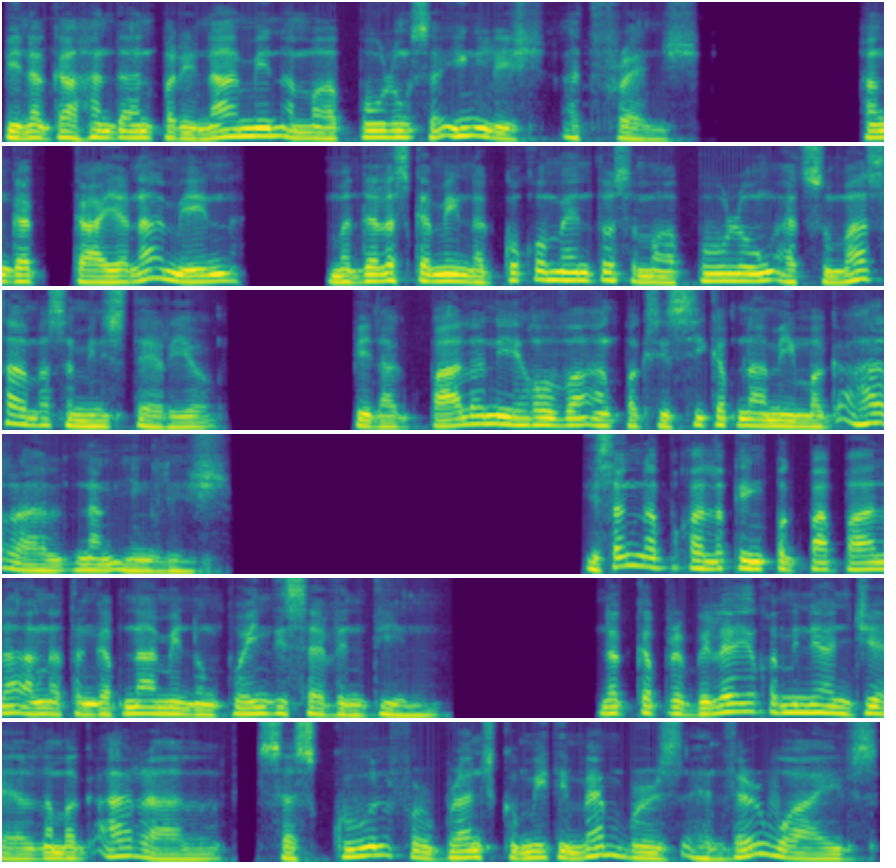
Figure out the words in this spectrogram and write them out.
pinaghahandaan pa rin namin ang mga pulong sa English at French. Hanggat kaya namin, Madalas kaming nagkokomento sa mga pulong at sumasama sa ministeryo. Pinagpala ni Jehovah ang pagsisikap naming mag-aral ng English. Isang napakalaking pagpapala ang natanggap namin noong 2017. Nagkapribileyo kami ni Angel na mag-aral sa School for Branch Committee Members and Their Wives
